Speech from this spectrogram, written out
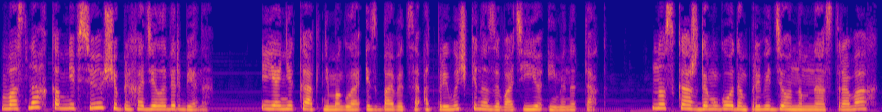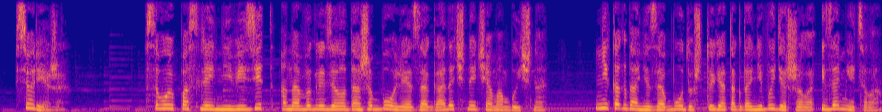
Во снах ко мне все еще приходила Вербена, и я никак не могла избавиться от привычки называть ее именно так. Но с каждым годом, проведенным на островах, все реже. В свой последний визит она выглядела даже более загадочной, чем обычно. Никогда не забуду, что я тогда не выдержала и заметила.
